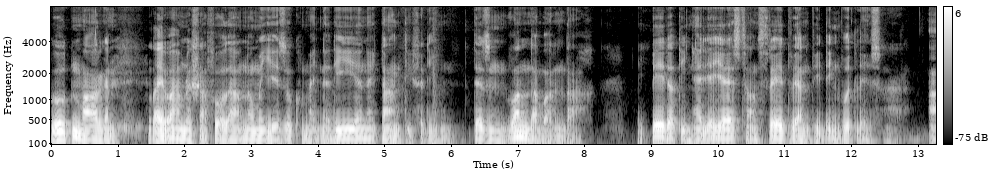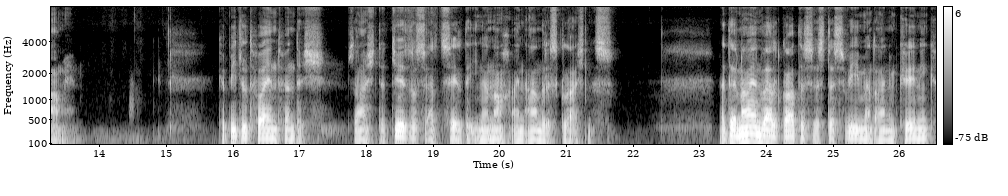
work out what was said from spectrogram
Guten Morgen. Lieber himmlischer Vater, im Namen Jesu komme ich nach dir und ich danke dir für diesen wunderbaren Tag. Ich bete, dass dein Heiliger Geist uns redet, während wir den Wort lesen. Amen. Kapitel 22 sagt, dass Jesus erzählte ihnen noch ein anderes Gleichnis. Mit der neuen Welt Gottes ist es wie mit einem König,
